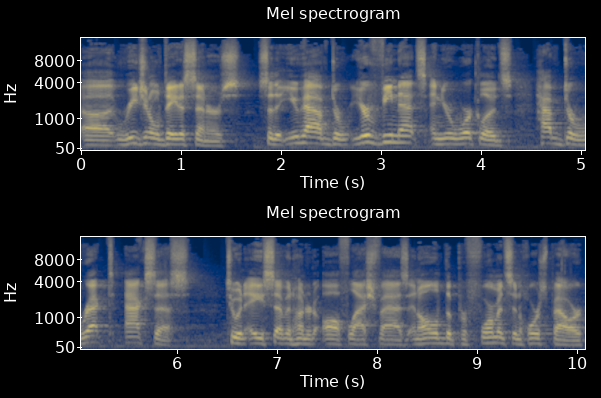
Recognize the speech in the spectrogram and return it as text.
uh, regional data centers so that you have your VNets and your workloads have direct access to an A700 all flash FAS and all of the performance and horsepower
